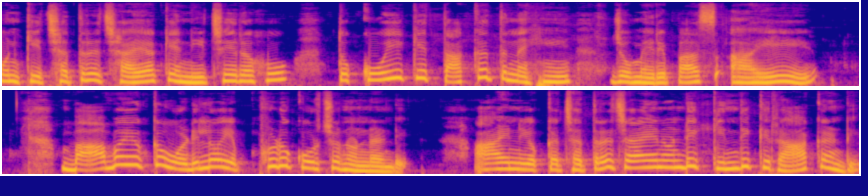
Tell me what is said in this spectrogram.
उनकी छत्र छाया के नीचे रहो तो कोई की ताकत नहीं जो मेरे पास आए బాబా యొక్క ఒడిలో ఎప్పుడు కూర్చొని ఉండండి ఆయన యొక్క ఛత్రఛాయ నుండి కిందికి రాకండి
